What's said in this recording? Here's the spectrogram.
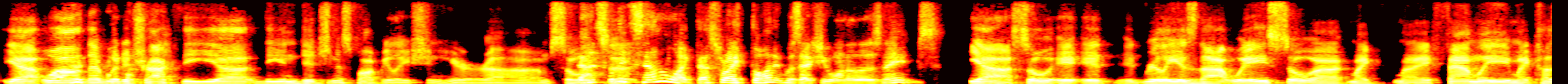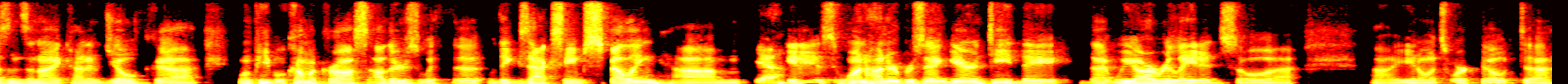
Yeah, well, that would attract the uh, the indigenous population here. Um, so that's what it sounded like. That's what I thought. It was actually one of those names yeah so it, it, it really is that way. So uh, my my family my cousins and i kind of joke uh, when people come across others with the, the exact same spelling um, yeah. it is 100% guaranteed they that we are related. So uh, uh you know it's worked out uh,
